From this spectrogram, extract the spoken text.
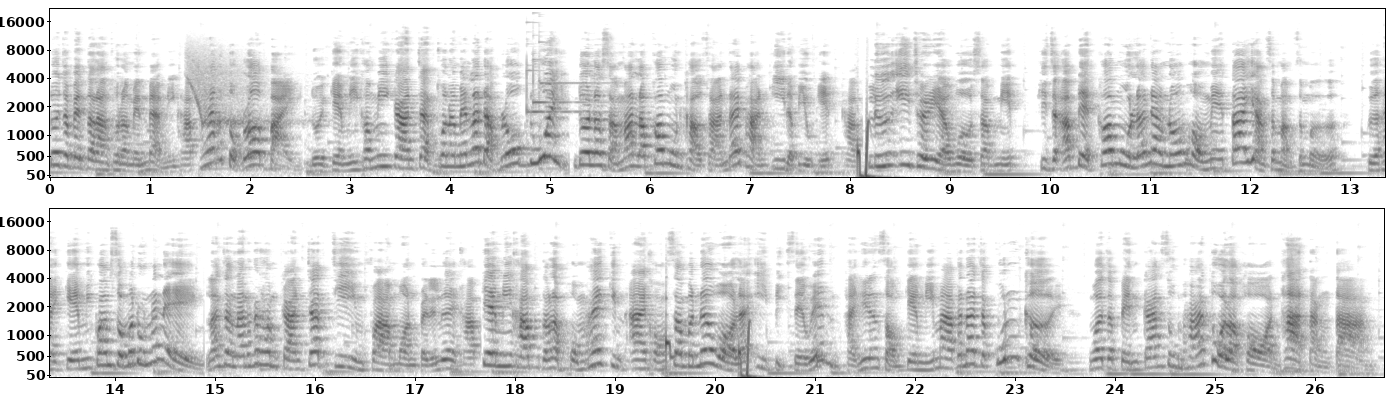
โดยจะเป็นตารางทัวร์นาเมนต์แบบนี้ครับแพ้ก็ตกรอบไป โดยเกมนี้เขามีการจัดทัวร์นาเมนต์ระดับโลกด้วย โดยเราสามารถรับข้อมูลข่าวสารได้ผ่าน EWS ครับหรืออ Etheria World Summit ที่จะอัปเดตข้อมูลและแนวโน้มของเมตาอย่างสม่ำเสมอ เพื่อให้เกมมีความสมดุลนั่นเอง หลังจากนั้นก็ทำการจัดทีมฟาร์มมอนไปเรื่อยๆครับ เกมนี้ครับสำหรับผมให้กลิ่นอายของ Summoner War และ Epic 7ใครที่ทั้งสองเกมนี้มาก็น่าจะคุ้นเคย ว่าจะเป็นการสุ่มหาตัวละครท่าต่างๆ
